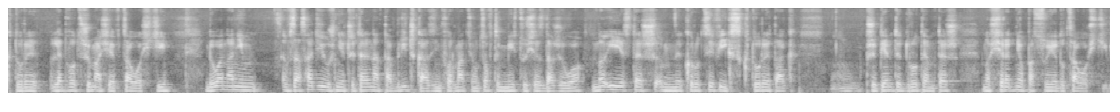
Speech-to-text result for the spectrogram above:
który ledwo trzyma się w całości. Była na nim w zasadzie już nieczytelna tabliczka z informacją, co w tym miejscu się zdarzyło. No i jest też mm, krucyfiks, który tak mm, przypięty drutem też no, średnio pasuje do całości.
